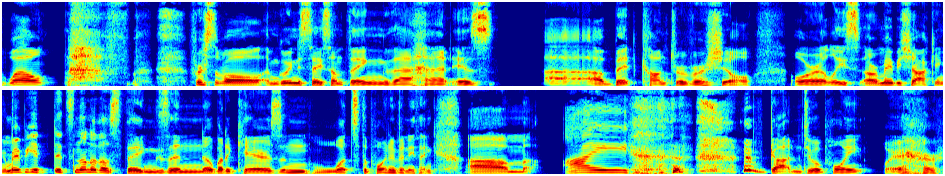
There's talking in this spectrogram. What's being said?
Well, first of all, I'm going to say something that is uh, a bit controversial, or at least, or maybe shocking, or maybe it, it's none of those things, and nobody cares. And what's the point of anything? Um, I have gotten to a point where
